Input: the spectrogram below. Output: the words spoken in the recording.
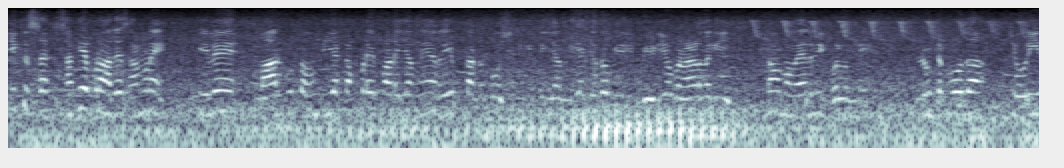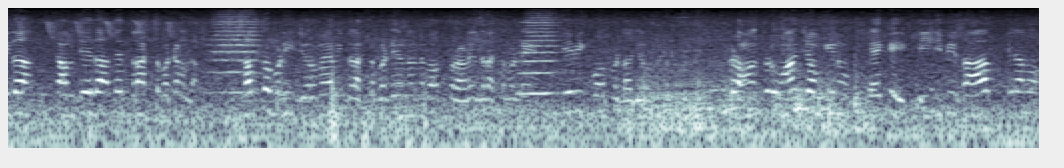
ਇੱਕ ਸ- ਸਕੇ ਭਰਾ ਦੇ ਸਾਹਮਣੇ ਕਿਵੇਂ ਮਾਰਕੁੱਟ ਹੁੰਦੀ ਹੈ, ਕੱਪੜੇ ਪਾੜੇ ਜਾਂਦੇ ਆ, ਰੇਪ ਤੱਕ ਕੋਸ਼ਿਸ਼ ਕੀਤੀ ਜਾਂਦੀ ਹੈ, ਜਦੋਂ ਵੀ ਵੀਡੀਓ ਬਣਾਉਣ ਲੱਗੀ ਤਾਂ ਮੋਬਾਈਲ ਵੀ ਖੁੱਲ੍ਹਦੇ ਲੁੱਟ ਖੋਹ ਦਾ, ਚੋਰੀ ਦਾ, ਕਬਜ਼ੇ ਦਾ ਤੇ ਦਰਖਤ ਵੱਢਣ ਦਾ। ਸਭ ਤੋਂ ਬੜੀ ਜੁਰਮ ਹੈ ਵੀ ਦਰਖਤ ਵੱਢੇ, ਉਹਨਾਂ ਨੇ ਬਹੁਤ ਪੁਰਾਣੇ ਦਰਖਤ ਵੱਢੇ, ਇਹ ਵੀ ਇੱਕ ਬਹੁਤ ਵੱਡਾ ਜੁਰਮ ਹੈ। ਕੜਾਂ ਕੜੂਆਂ ਚੌਂਕੀ ਨੂੰ ਕਹਿ ਕੇ ਡੀਜੀਪੀ ਸਾਹਿਬ, ਇਹਨਾਂ ਨੂੰ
